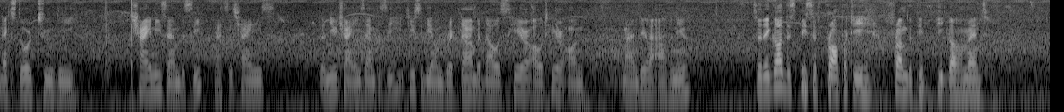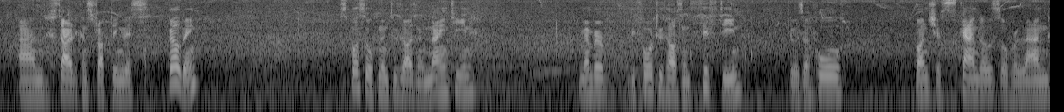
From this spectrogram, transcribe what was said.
next door to the Chinese embassy. That's the Chinese the new Chinese embassy. It used to be on Brickdam but now it's here out here on Mandela Avenue. So they got this piece of property from the PPP government and started constructing this building. Supposed to open in 2019 remember before 2015 there was a whole bunch of scandals over land.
